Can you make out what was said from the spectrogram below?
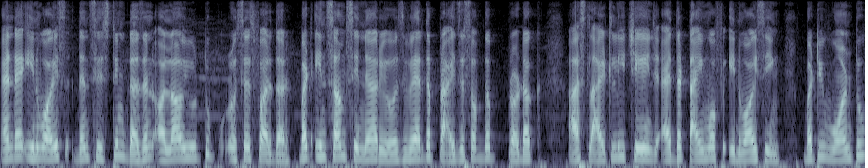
and invoice then system doesn't allow you to process further. But in some scenarios where the prices of the product are slightly changed at the time of invoicing but you want to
